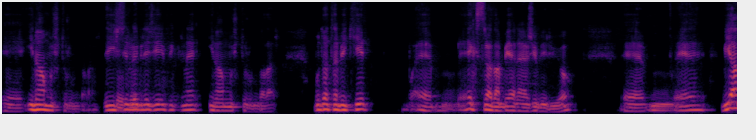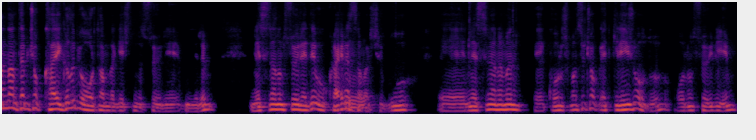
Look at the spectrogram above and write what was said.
e, inanmış durumdalar. Değiştirilebileceği fikrine inanmış durumdalar. Bu da tabii ki e, ekstradan bir enerji veriyor. E, e, bir yandan tabii çok kaygılı bir ortamda geçtiğini söyleyebilirim. Nesin Hanım söyledi Ukrayna Savaşı. Bu e, Nesin Hanım'ın e, konuşması çok etkileyici oldu. Onu söyleyeyim.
